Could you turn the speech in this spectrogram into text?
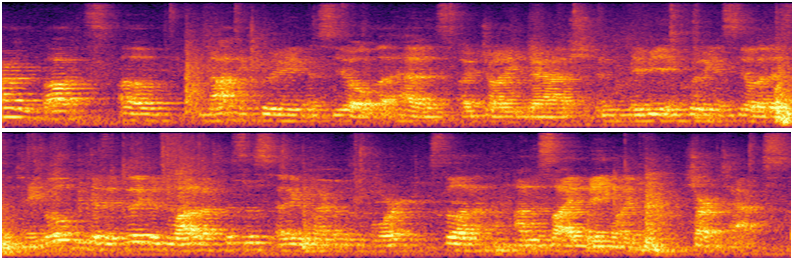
are the thoughts of not including a seal that has a giant gash and maybe including a seal that is entangled? Because I feel like there's a lot of emphasis, I think we talked about this before, still on, on the side being like shark attacks.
